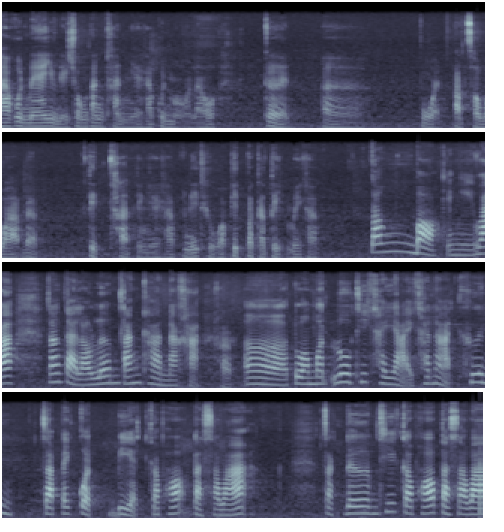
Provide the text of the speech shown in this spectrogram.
ถ้าคุณแม่อยู่ในช่วงตั้งครรภ์เนี่ยครับคุณหมอแล้วเกิดเอ่อปวดปัสสาวะแบบติดขัดอย่างเงี้ยครับอันนี้ถือว่าผิดปกติไหมครับ ต้องบอกอย่างนี้ว่าตั้งแต่เราเริ่มตั้งครรภ์นะคะครับเอ่อตัวมดลูกที่ขยายขนาดขึ้น จะไปกดเบียดกระเพาะปัสสาวะ จากเดิมที่กระเพาะปัสสาวะ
